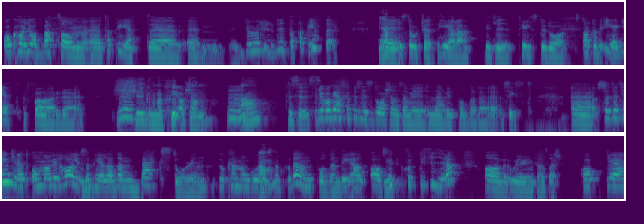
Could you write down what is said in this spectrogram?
Och har jobbat som eh, tapet... Eh, eh, du har ritat tapeter Ja. eh, i stort sett hela ditt liv tills du då startade eget för... Eh, nu är det tre år 2017. sedan. mm. Ja, precis. För det var ganska precis ett år sedan, sedan vi, när vi poddade sist. Eh, så att jag tänker att om man vill ha liksom hela den backstoryn då kan man gå och Ja. lyssna på den podden. Det är avsnitt 74 av We Are Influencers. Och, eh,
